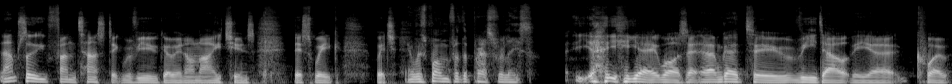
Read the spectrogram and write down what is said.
an absolutely fantastic review going on iTunes this week, which It was one for the press release. Yeah, yeah, it was. Uh, I'm going to read out the uh, quote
